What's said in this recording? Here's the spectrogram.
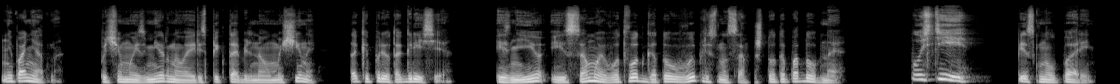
Непонятно, почему из мирного и респектабельного мужчины так и прет агрессия. Из нее и из самой вот-вот готово выплеснуться что-то подобное. «Пусти!» – пискнул парень.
